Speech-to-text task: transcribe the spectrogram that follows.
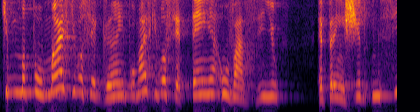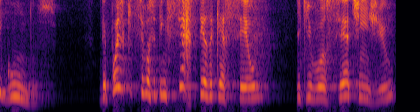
que, por mais que você ganhe, por mais que você tenha, o vazio é preenchido em segundos. Depois que, se você tem certeza que é seu e que você atingiu.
